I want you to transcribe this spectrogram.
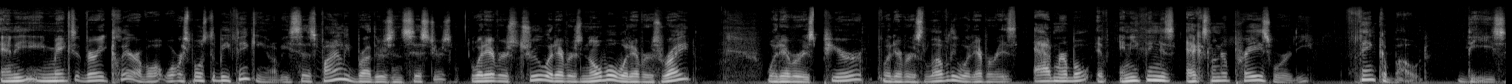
and he, he makes it very clear about what we're supposed to be thinking of. He says, Finally, brothers and sisters, whatever is true, whatever is noble, whatever is right, whatever is pure, whatever is lovely, whatever is admirable, if anything is excellent or praiseworthy, think about these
